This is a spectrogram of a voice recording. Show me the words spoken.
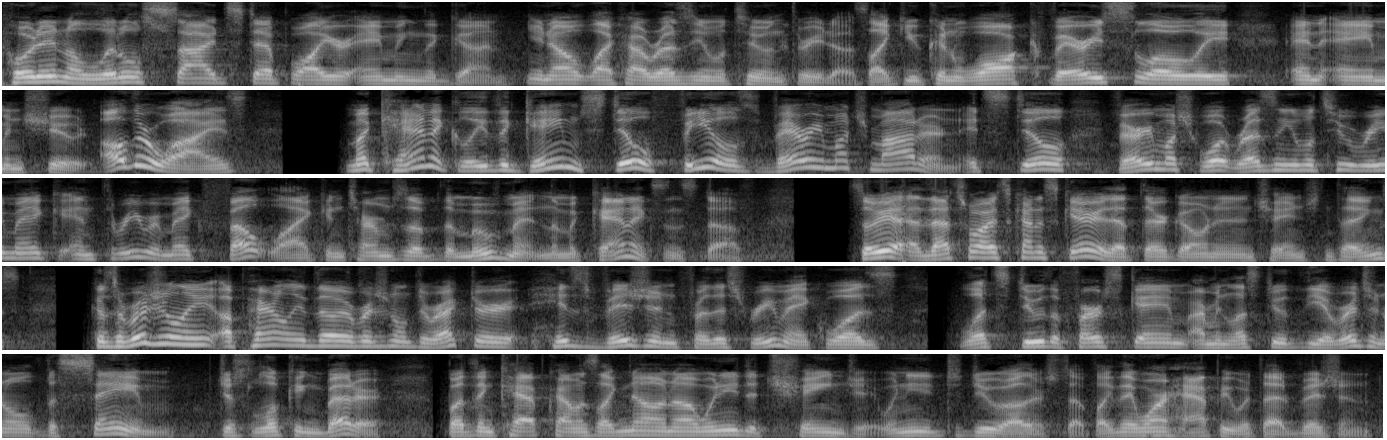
put in a little sidestep while you're aiming the gun. You know, like how Resident Evil 2 and 3 does. Like you can walk very slowly and aim and shoot. Otherwise, mechanically the game still feels very much modern. It's still very much what Resident Evil 2 remake and 3 remake felt like in terms of the movement and the mechanics and stuff. So yeah, that's why it's kind of scary that they're going in and changing things. Because originally, apparently, the original director, his vision for this remake was let's do the first game. I mean, let's do the original the same, just looking better. But then Capcom was like, no, no, we need to change it. We need to do other stuff. Like they weren't happy with that vision.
